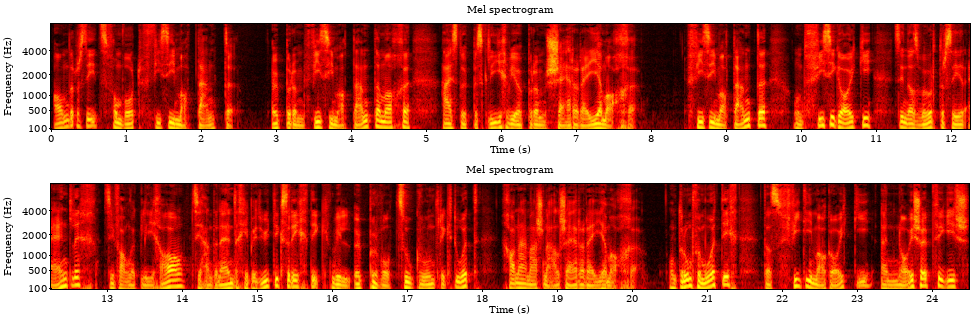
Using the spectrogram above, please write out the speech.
andererseits vom Wort Fisimatente. Jemandem Fisimatente machen heisst etwas gleich wie jemandem Scherereien machen. Fisimatente und Fisigoiki sind als Wörter sehr ähnlich. Sie fangen gleich an, sie haben eine ähnliche Bedeutungsrichtung, weil jemand, der Zugwunderung tut, kann einem auch schnell Scherereien machen. Und darum vermute ich, dass Fidi Magoiki eine Neuschöpfung ist,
